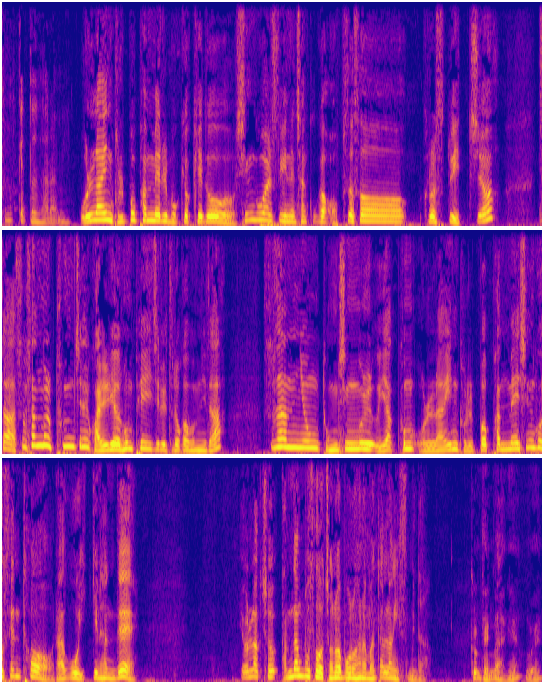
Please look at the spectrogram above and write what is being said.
출국했던 사람이. 온라인 불법 판매를 목격해도 신고할 수 있는 창구가 없어서 그럴 수도 있죠. 자, 수산물 품질 관리원 홈페이지를 들어가 봅니다. 수산용 동식물 의약품 온라인 불법 판매 신고센터라고 있긴 한데 연락처 담당 부서 전화번호 하나만 딸랑 있습니다. 그럼 된 거 아니에요? 왜?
